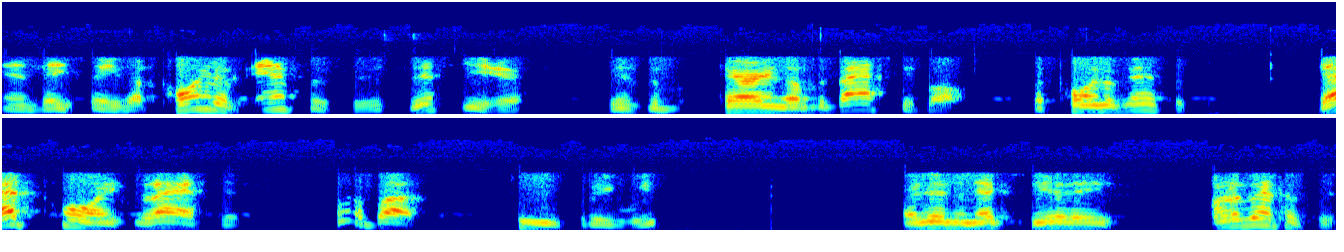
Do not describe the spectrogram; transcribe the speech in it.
and they say the point of emphasis this year is the carrying of the basketball. The point of emphasis. That point lasted for about two, three weeks, and then the next year they point of emphasis,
